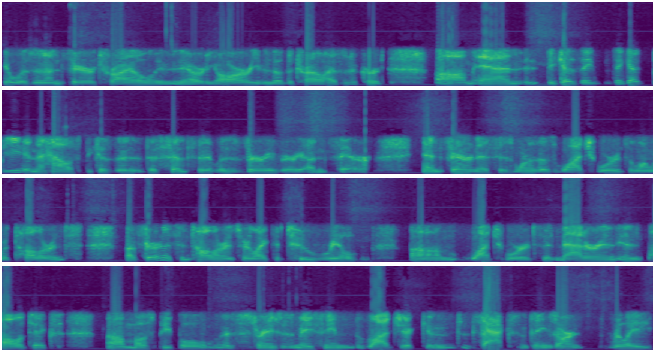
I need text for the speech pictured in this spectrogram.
it was an unfair trial, and they already are, even though the trial hasn't occurred. Um, and because they they got beat in the House because the the sense that it was very very unfair, and fairness is one of those watchwords along with tolerance. Uh, fairness and tolerance are like the two real um, watchwords that matter in, in politics. Um, most people, as strange as it may seem, logic and facts and things aren't really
